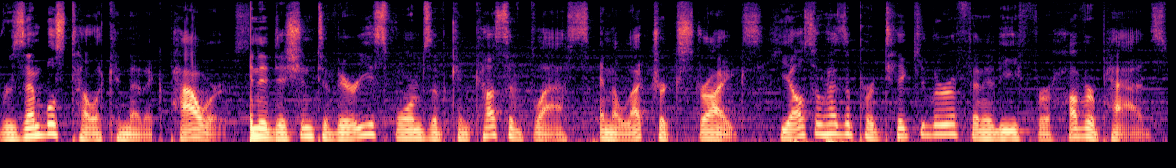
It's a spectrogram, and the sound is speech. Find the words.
resembles telekinetic powers. In addition to various forms of concussive blasts and electric strikes, he also has a particular affinity for hover pads.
